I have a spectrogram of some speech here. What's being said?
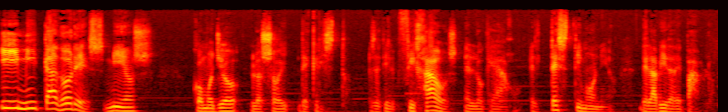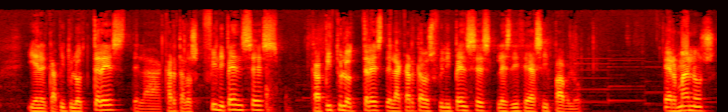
imitadores míos como yo lo soy de Cristo. Es decir, fijaos en lo que hago, el testimonio de la vida de Pablo. Y en el capítulo 3 de la carta a los filipenses, capítulo 3 de la carta a los filipenses les dice así Pablo, Hermanos,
